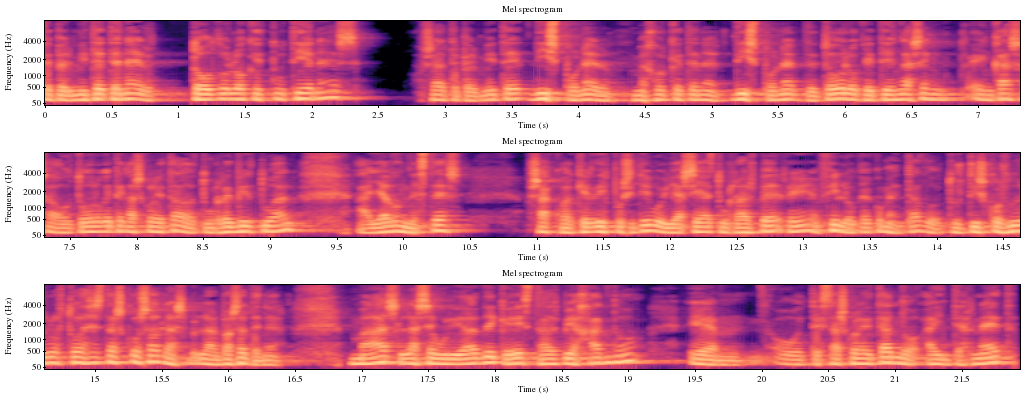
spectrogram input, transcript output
te permite tener todo lo que tú tienes o sea, te permite disponer, mejor que tener, disponer de todo lo que tengas en, casa o todo lo que tengas conectado a tu red virtual allá donde estés. Sea, cualquier dispositivo, ya sea tu Raspberry, en fin, lo que he comentado, tus discos duros, todas estas cosas las, vas a tener. Más la seguridad de que estás viajando em, o te estás conectando a Internet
